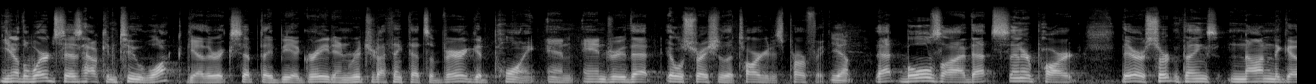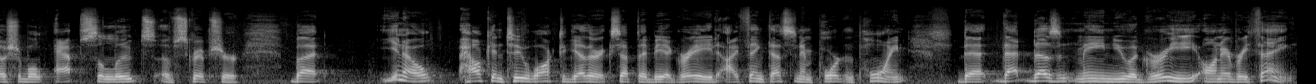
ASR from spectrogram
you know, the word says, How can two walk together except they be agreed? And Richard, I think that's a very good point. And Andrew, that illustration of the target is perfect. Yeah. That bullseye, that center part, there are certain things non negotiable, absolutes of Scripture. But, you know, how can two walk together except they be agreed? I think that's an important point that that doesn't mean you agree on everything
